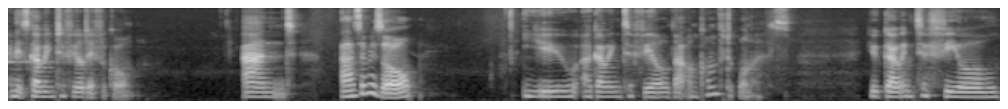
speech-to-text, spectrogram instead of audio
and it's going to feel difficult. And as a result, you are going to feel that uncomfortableness. You're going to feel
